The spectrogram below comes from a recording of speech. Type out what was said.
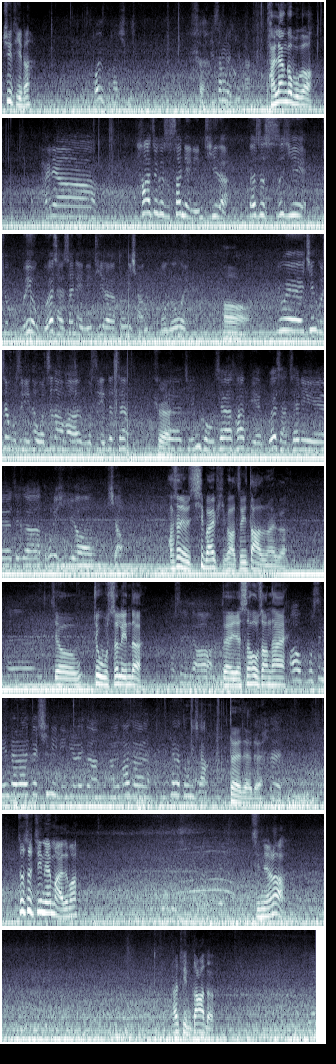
具体呢？我也不太清楚。是以上的底盘排量够不够？排量，它这个是 3.0T 的，但是实际就没有国产 3.0T 的动力强，我认为。哦，因为进口车五十铃的我知道嘛，五十铃的车，是呃，进口车它比国产车的这个动力性就要小。好像有七百匹吧，最大的那个，呃，就就五十铃的，五十铃的啊。对，也是后双胎。哦，五十铃的那个七零零的那个，呃，那个那个动力强。对对对，对。这是今年买的吗？几年了？还挺大的。知道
